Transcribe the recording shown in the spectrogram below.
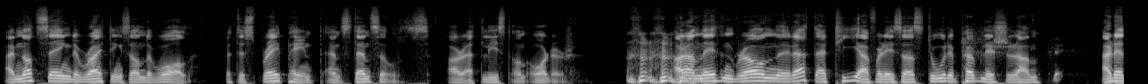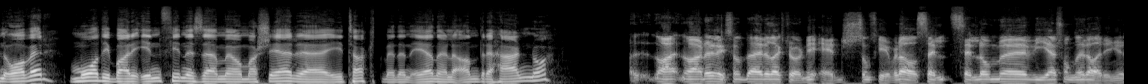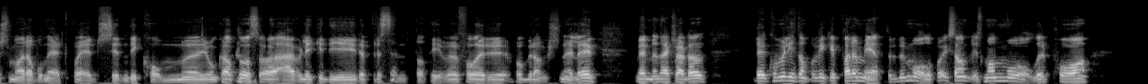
I'm not saying the writing's on the wall, but the spray paint and stencils are at least on order. Har han Nathan Brown rett? Er tida for disse store publisherne Er den over? Må de bare innfinne seg med å marsjere i takt med den ene eller andre hæren nå? Nå er, nå er, det liksom det er redaktøren i Edge som skriver det. og selv, selv, om uh, vi er sånne raringer som har abonnert på Edge siden de kom, uh, Jon Cato, så er vel ikke de representative for, for bransjen heller. Men, men, det er klart at det kommer litt an på hvilke parametere du måler på. ikke sant? Hvis man måler på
